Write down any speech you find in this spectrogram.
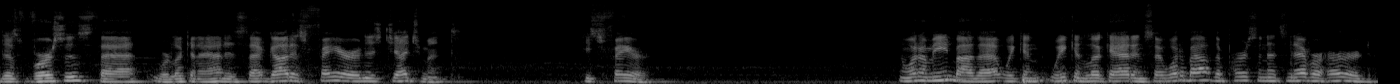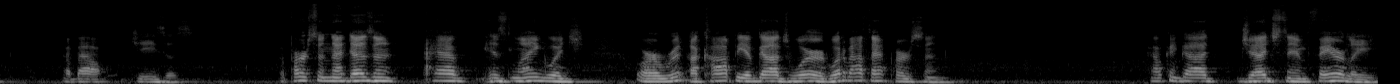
this verses that we're looking at is that God is fair in his judgment. He's fair. And what I mean by that, we can we can look at and say, what about the person that's never heard about Jesus? A person that doesn't have his language or a, a copy of God's Word, what about that person? How can God judge them fairly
